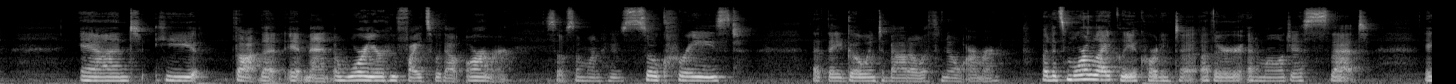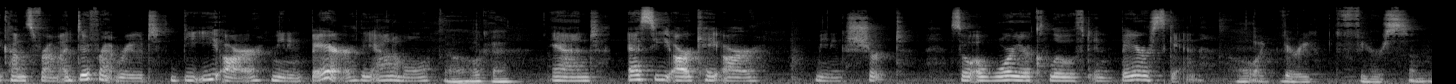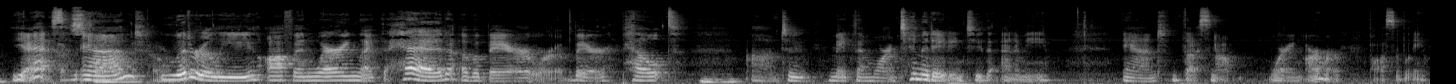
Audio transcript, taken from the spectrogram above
And he thought that it meant a warrior who fights without armor. So someone who's so crazed that they go into battle with no armor. But it's more likely, according to other etymologists, that it comes from a different root, B E R, meaning bear, the animal. Oh, okay. And S E R K R, meaning shirt. So a warrior clothed in bear skin. Like very fierce and yes, and, and literally often wearing like the head of a bear or a bear pelt mm-hmm. um, to make them more intimidating to the enemy and thus not wearing armor, possibly.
